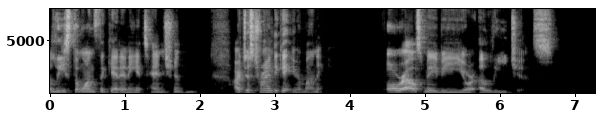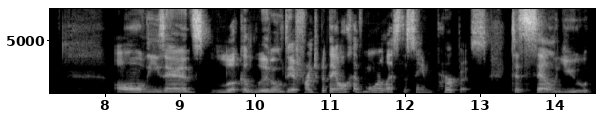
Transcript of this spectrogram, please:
at least the ones that get any attention, are just trying to get your money. Or else maybe your allegiance all these ads look a little different, but they all have more or less the same purpose, to sell you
